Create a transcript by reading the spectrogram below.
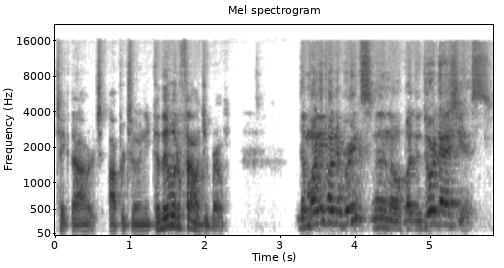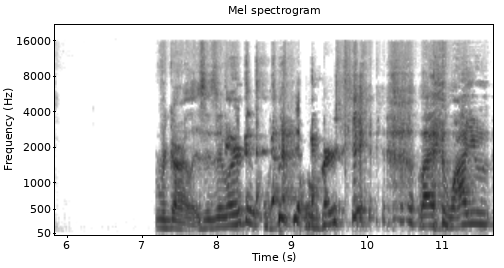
take the opportunity because they would have found you, bro. The money from the Brinks, no, no, no, but the DoorDash, yes. Regardless, is it worth it? It worth it? Like, why you?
